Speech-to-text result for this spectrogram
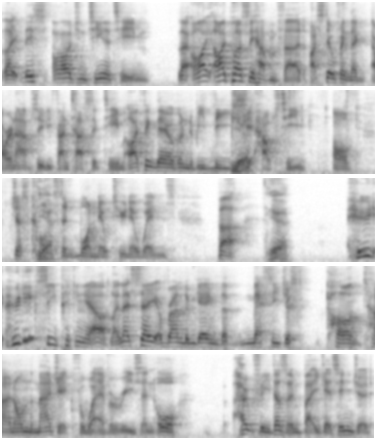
like this Argentina team, like I, I personally have them third. I still think they are an absolutely fantastic team. I think they are going to be the Yeah. shithouse team of just constant one 0 two 0 wins. But Yeah. who who do you see picking it up? Like, let's say a random game that Messi just can't turn on the magic for whatever reason, or hopefully he doesn't, but he gets injured.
